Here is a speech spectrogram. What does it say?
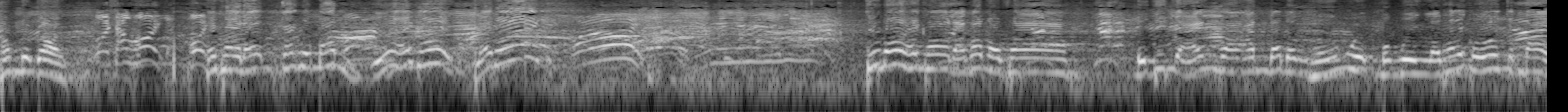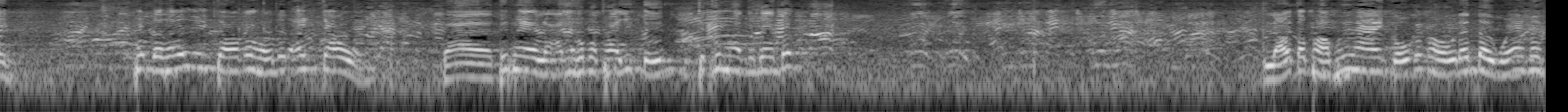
không được rồi. Rồi xong thôi. Thôi. hãy coi lại các đường banh giữa hãy coi lại đấy trước đó hãy coi đã có một pha bị chiến cản và anh đã được hưởng một quyền lợi thế của trọng tài. Phép lợi thế cho cái hội đến An Châu. Và tiếp theo là anh có một pha dứt điểm trên khung thành trong đen đất lỗi tổng hợp thứ hai của các cầu thủ đến từ Nguyễn An Ninh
